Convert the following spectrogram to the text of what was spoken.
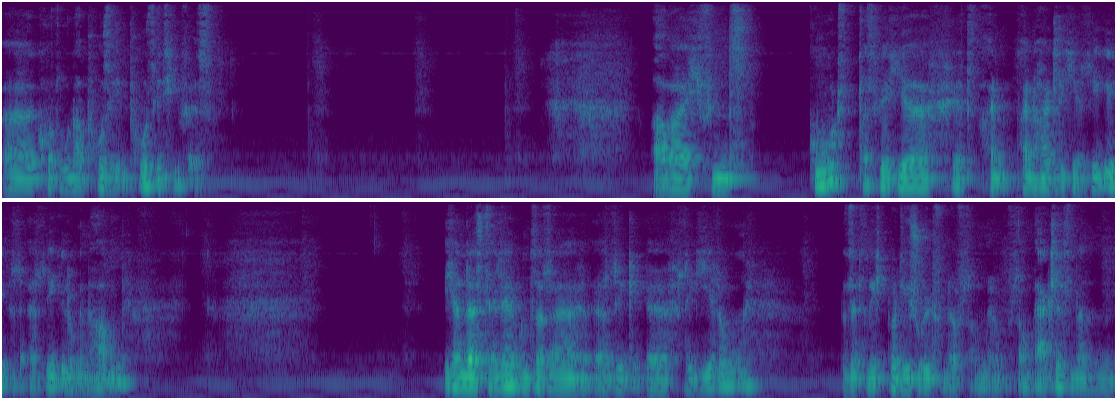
äh, Corona positiv ist. Aber ich finde es gut, dass wir hier jetzt ein, einheitliche Regelungen haben. Ich an der Stelle unserer äh, Regierung, das ist jetzt nicht nur die Schuld von der Frau, Frau Merkel, sondern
